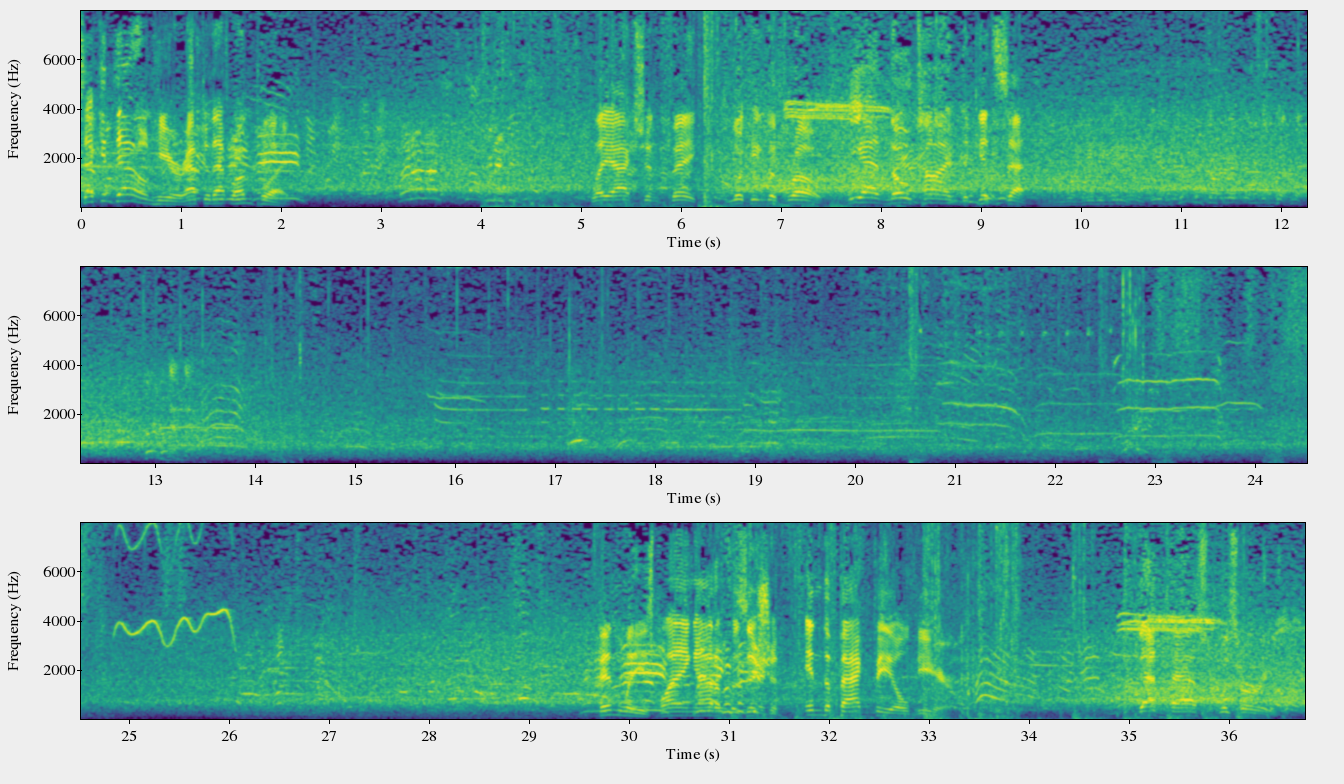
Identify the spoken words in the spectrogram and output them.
Second down here after that run play. Play action fake, looking to throw. He had no time to get set. Finley's playing out of position in the backfield here. That pass was hurried.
